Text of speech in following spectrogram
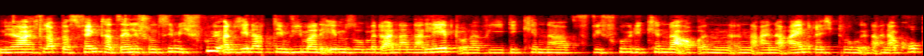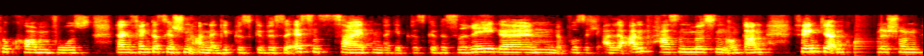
Ja, ich glaube, das fängt tatsächlich schon ziemlich früh an, je nachdem, wie man eben so miteinander lebt oder wie die Kinder, wie früh die Kinder auch in, in eine Einrichtung, in einer Gruppe kommen, wo es, da fängt das ja schon an. Da gibt es gewisse Essenszeiten, da gibt es gewisse Regeln, wo sich alle anpassen müssen. Und dann fängt ja im Grunde schon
